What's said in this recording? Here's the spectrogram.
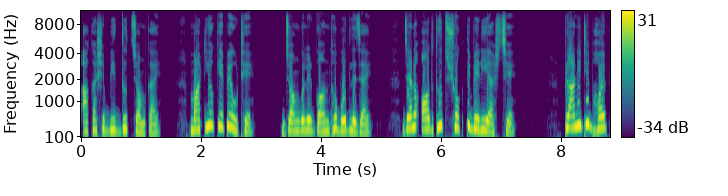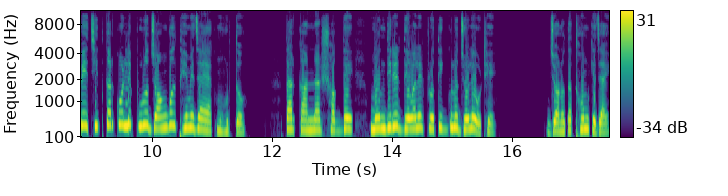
আকাশে বিদ্যুৎ চমকায়, মাটিও কেঁপে উঠে জঙ্গলের গন্ধ বদলে যায়, যেন অদ্ভুত শক্তি বেরিয়ে আসছে। প্রাণীটি ভয় পেয়ে চিৎকার করলে পুরো জঙ্গল থেমে যায় এক মুহূর্ত। তার কান্নার শব্দে মন্দিরের দেওয়ালের প্রতীকগুলো জ্বলে ওঠে। জনতা থমকে যায়।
